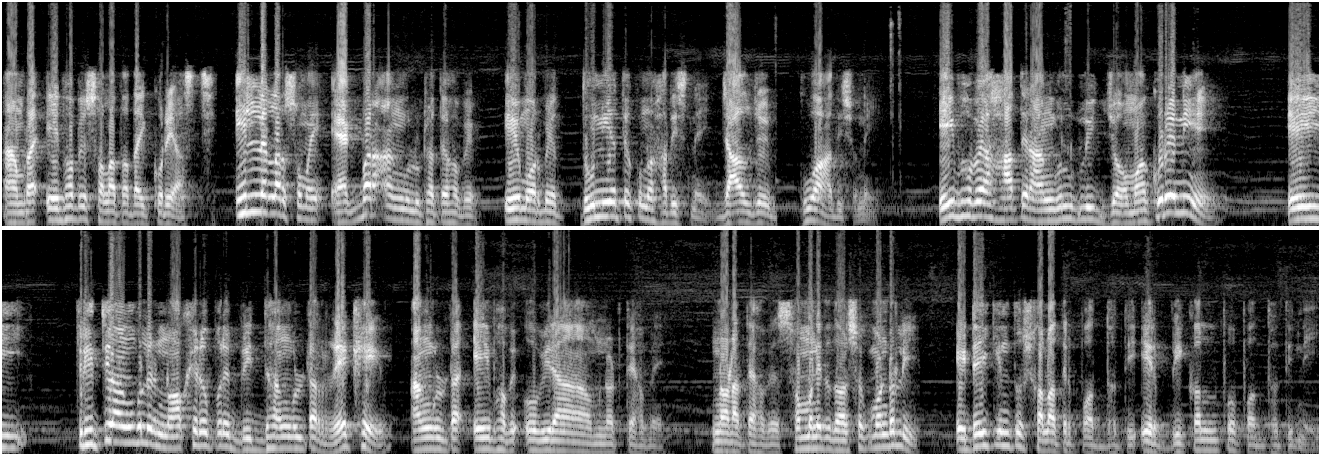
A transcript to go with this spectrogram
আমরা এভাবে সলাত আদায় করে আসছি। ইল্লাল্লাহর সময় একবার আঙ্গুল উঠাতে হবে। এ মর্মে দুনিয়াতে কোনো হাদিস নেই, জাল জয় ভুয়া হাদিসও নেই। এইভাবে হাতের আঙ্গুলগুলি জমা করে নিয়ে এই তৃতীয় আঙ্গুলের নখের উপরে বৃদ্ধা আঙ্গুলটা রেখে আঙ্গুলটা এইভাবে অবিরাম নড়তে হবে, নড়াতে হবে। সম্মানিত দর্শক মন্ডলী এটাই কিন্তু সলাতের পদ্ধতি, এর বিকল্প পদ্ধতি নেই।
